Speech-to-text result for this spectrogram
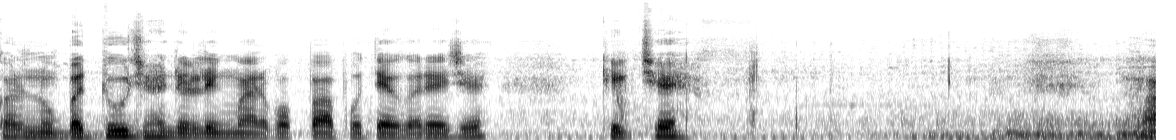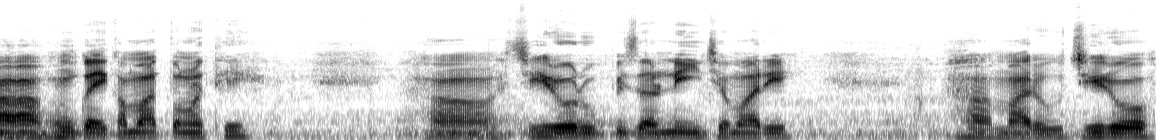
ઘરનું બધું જ હેન્ડલિંગ મારા પપ્પા પોતે કરે છે. ઠીક છે? હા, હું કંઈ કમાતો નથી. હા ઝીરો રૂપીઝ અર્નિંગ છે મારી. હા, મારું ઝીરો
